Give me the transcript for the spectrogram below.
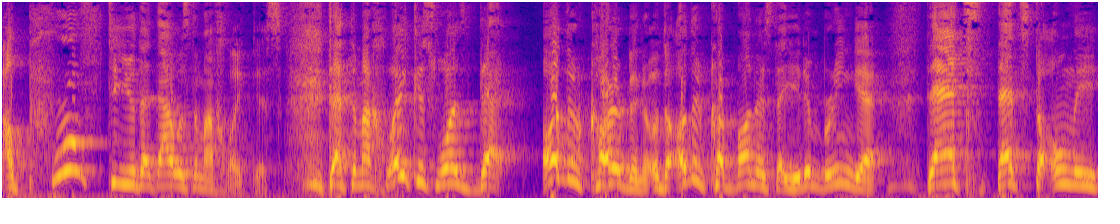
I'll prove to you that that was the machlokes. That the machlokes was that other carbon or the other carbonas that you didn't bring yet, that's that's the only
